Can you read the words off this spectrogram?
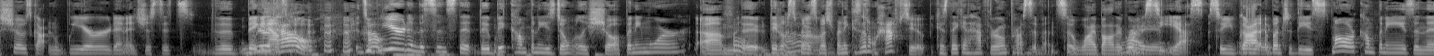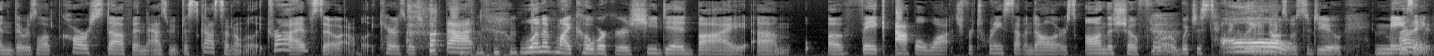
show's gotten weird, and it's just it's the big Weird how? It's weird in the sense that the big companies don't really show up anymore. Um, they they don't spend as much money because they don't have to because they can have their own press events. So why bother going to CES? So you've got a bunch of these smaller companies, and then there was a lot of car stuff. And as we've discussed, I don't really drive, so I don't really care as much about that. One of my coworkers, she did buy. Um, a fake Apple Watch for twenty seven dollars on the show floor, which is technically Oh. not supposed to do. Amazing, Right.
